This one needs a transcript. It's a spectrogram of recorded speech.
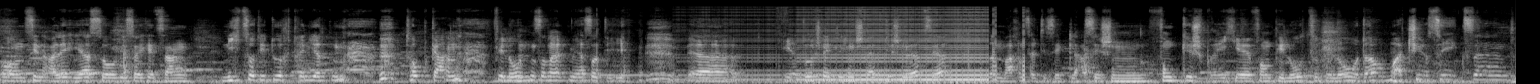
und sind alle eher so, wie soll ich jetzt sagen, nicht so die durchtrainierten Top Gun-Piloten, sondern halt mehr so die äh, eher durchschnittlichen Schreibtisch-Nerds. Ja. Und dann machen sie halt diese klassischen Funkgespräche von Pilot zu Pilot. Oh, watch your six and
